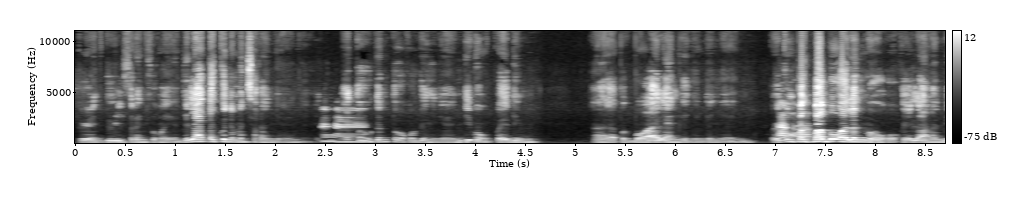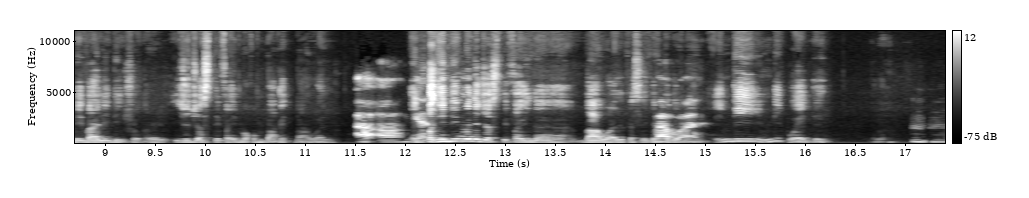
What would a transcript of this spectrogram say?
current girlfriend ko ngayon, dilatag ko naman sa kanya. Mhm. Ito, ganito ako, ganyan. yan. Hindi mo pwedeng ah, pagbawalan, ganyan, ganyan. Or kung Oo. pagbabawalan mo ako, kailangan may validation or i-justify mo kung bakit bawal. Oo, And yes. pag hindi mo na-justify na bawal kasi ganito, ganyan, hindi, hindi pwede. Mm-mm.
